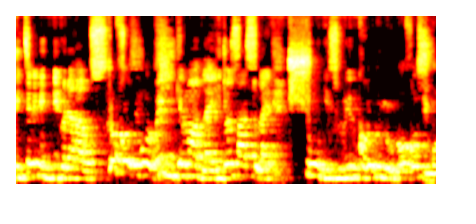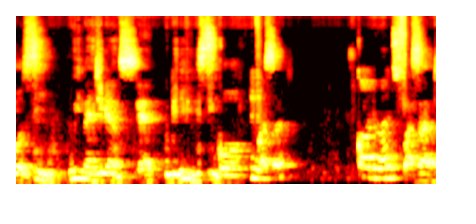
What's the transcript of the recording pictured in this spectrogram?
dictating in Big Brother house. Of course he was. When he came out, like he just has to like show his real color. no, no. Of course he was. See, we Nigerians, eh, we believe in this thing called Mm. facade. Called what? Facade.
